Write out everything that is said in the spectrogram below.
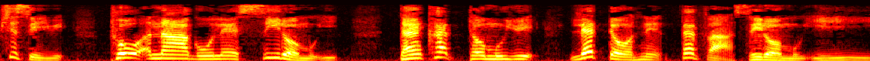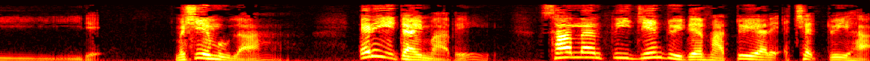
ဖြစ်စေ၍ထိုအနာကိုလည်းစီးတော်မူ၏ ဒဏ်ခတ်တော်မူ၍လက်တော်နှင့်သက်သာစေတော်မူ၏တဲ့မရှင်းဘူးလားအဲ့ဒီအတိုင်းပါပဲဆာလံတီချင်းတွေထဲမှာတွေ့ရတဲ့အချက်တွေးဟာ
